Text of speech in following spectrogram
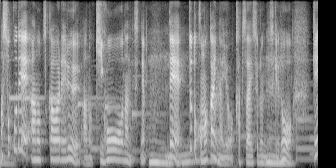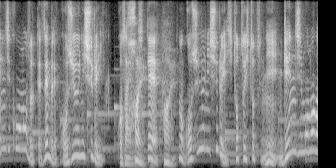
あ、そこであの使われるあの記号なんですね。でちょっと細かい内容は割愛するんですけど、源氏香の図って全部で52種類ございまして、はいはい、その52種類一つ一つに「源氏物語」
